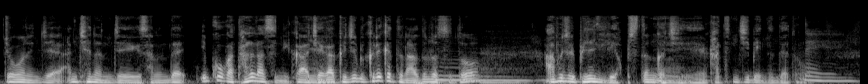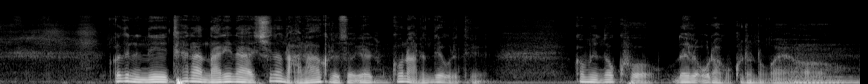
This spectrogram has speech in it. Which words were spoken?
이쪽은 이제 안채는 이제 여기 사는데 입구가 달랐으니까 제가 그 집이 그렇게 드나들었어도 아버지를 빌 일이 없었던 거지 같은 집에 있는데도 네. 그랬더니 네 태어난 날이나 시는 안 와. 그래서 야, 그건 아는데요. 그랬더니 그러면 놓고 내일 오라고 그러는 거예요.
